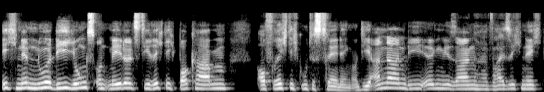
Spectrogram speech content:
Ich nehme nur die Jungs und Mädels, die richtig Bock haben auf richtig gutes Training. Und die anderen, die irgendwie sagen, "Ha, weiß ich nicht,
